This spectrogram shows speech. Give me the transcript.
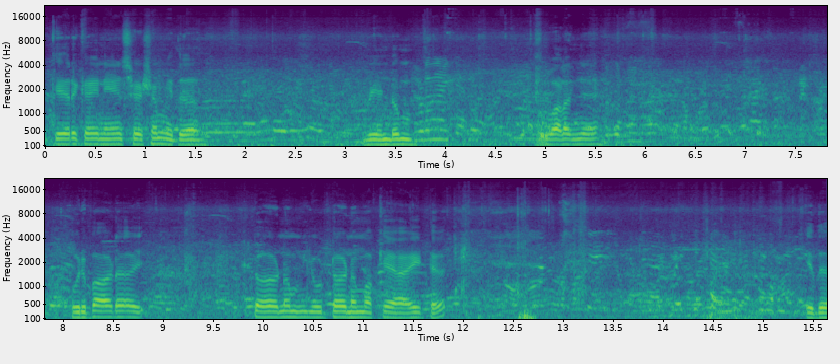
കയറി കഴിഞ്ഞതിന് ശേഷം ഇത് വീണ്ടും വളഞ്ഞ് ഒരുപാട് ടേണും യു ടേണും ഒക്കെ ആയിട്ട് ഇത്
